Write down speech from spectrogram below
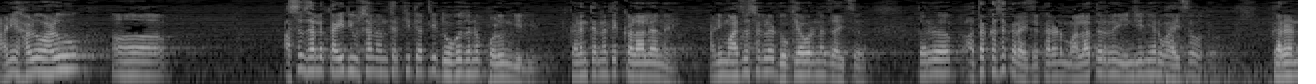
आणि हळूहळू असं झालं काही दिवसानंतर की त्यातली दोघं जण पळून गेली. कारण त्यांना ते कळालं नाही. आणि माझं सगळं डोक्यावरनं जायचं. तर आता कसं करायचं? कारण मला तर इंजिनियर व्हायचं होतं. कारण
